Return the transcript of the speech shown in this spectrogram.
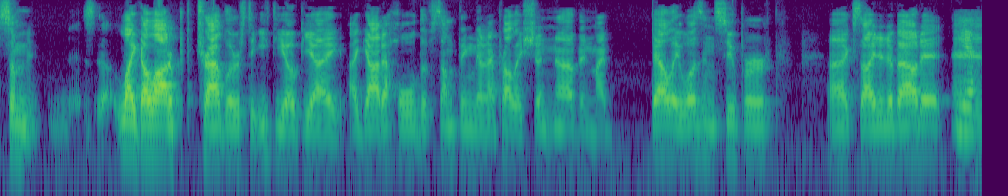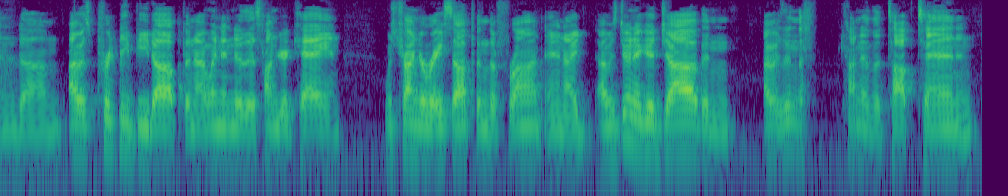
some like a lot of travelers to Ethiopia, I, I got a hold of something that I probably shouldn't have, and my belly wasn't super uh, excited about it, and yeah. um, I was pretty beat up, and I went into this 100k and was trying to race up in the front, and I I was doing a good job, and I was in the kind of the top ten, and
